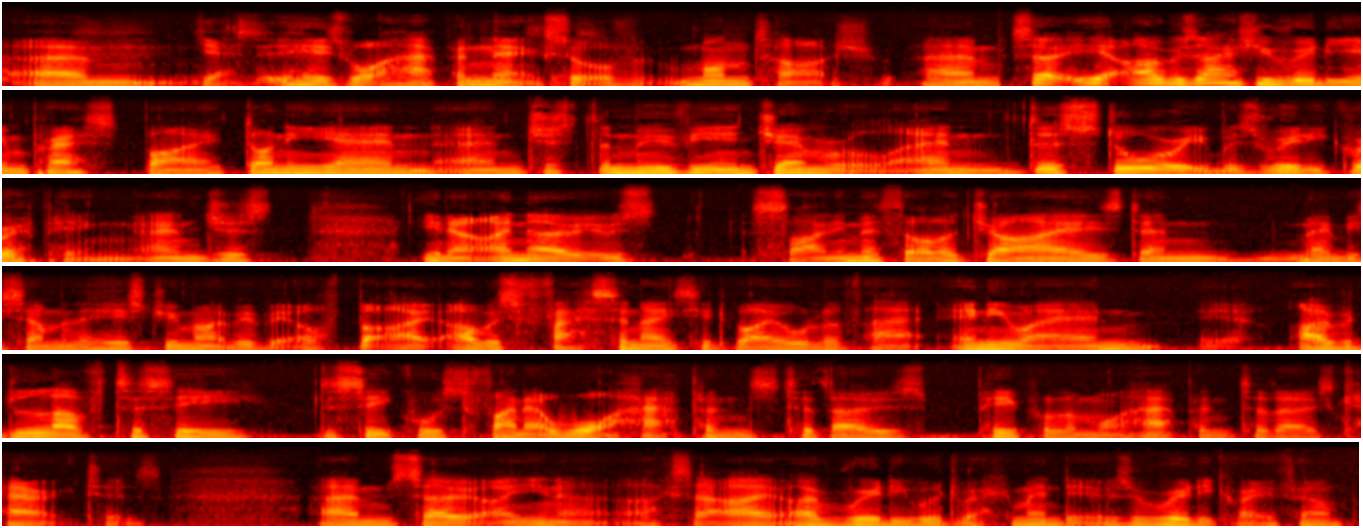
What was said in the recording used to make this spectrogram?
Um, Yes. here's what happened Yes, next, yes. sort of montage. Um, so yeah, I was actually really impressed by Donnie Yen and just the movie in general, and the story was really gripping. And just you know, I know it was slightly mythologized, and maybe some of the history might be a bit off, but I, I was fascinated by all of that anyway. And I would love to see the sequels to find out what happens to those people and what happened to those characters. Um, so I, you know, like I say, I, I really would recommend it. It was a really great film.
